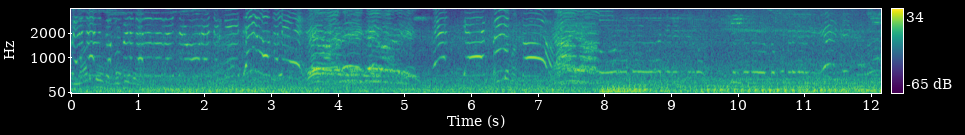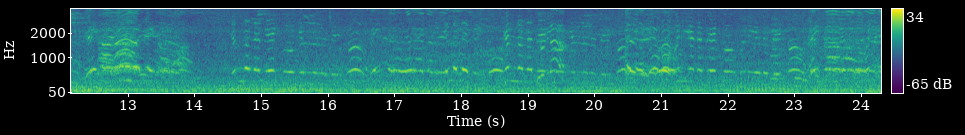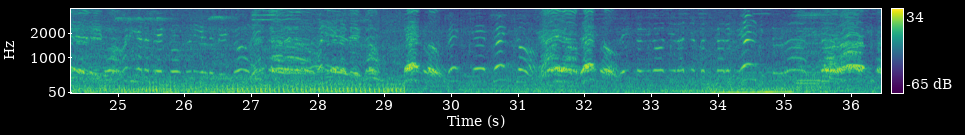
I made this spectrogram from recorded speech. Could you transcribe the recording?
ಬೆಳಗಾವಿ ಕಬ್ಬು ಬೆಳೆಗಾರರ ರೈತರ ಹೋರಾಟಕ್ಕೆ ಜಯವಾಗಲಿ. ಬೇಕೇ ಬೇಕು ಗೆಲ್ಲಲೇಬೇಕು ಸರ್ಕಾರಕ್ಕೆ ಹೇಳಿದ್ದಾರೆ ರೈತ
